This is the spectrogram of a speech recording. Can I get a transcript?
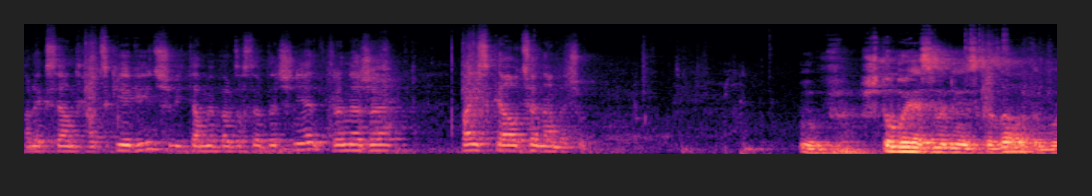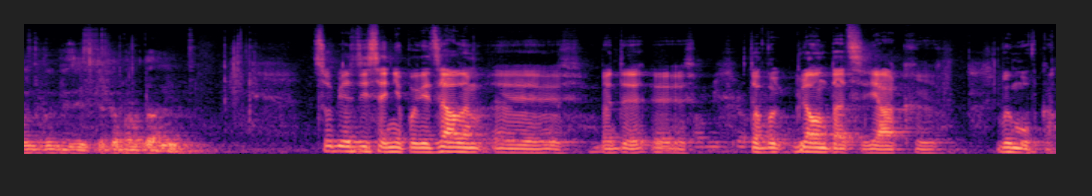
Aleksandr Hackiewicz. Witamy bardzo serdecznie. Trenerze, Pańska ocena meczu. Что бы я сегодня ни сказал, это будет выглядеть как оправдание. Sobie dzisiaj nie powiedziałem, będę, to wyglądać jak wymówka.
